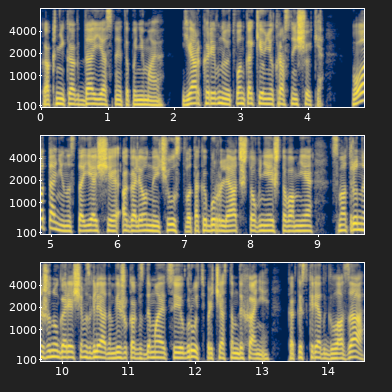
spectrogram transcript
Как никогда ясно это понимаю. Ярко ревнует, вон какие у нее красные щеки. Вот они, настоящие оголенные чувства, так и бурлят, что в ней, что во мне. Смотрю на жену горящим взглядом, вижу, как вздымается ее грудь при частом дыхании, как искрят глаза,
